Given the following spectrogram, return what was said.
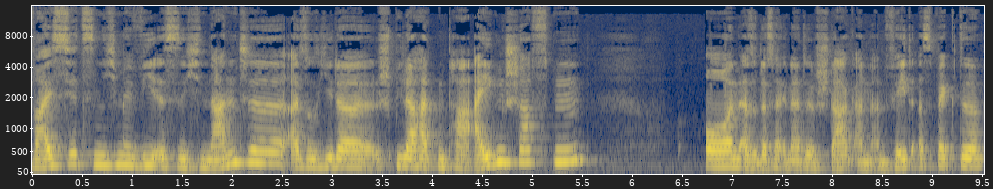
Weiß jetzt nicht mehr, wie es sich nannte. Also jeder Spieler hat ein paar Eigenschaften. Und also das erinnerte stark an, an Fate-Aspekte.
